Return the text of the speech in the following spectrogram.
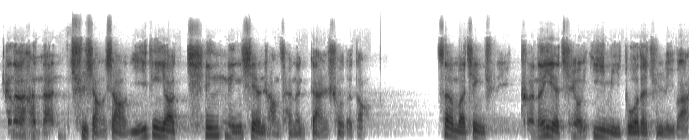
真的很难去想象，一定要亲临现场才能感受得到。这么近距离，可能也只有一米多的距离吧。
